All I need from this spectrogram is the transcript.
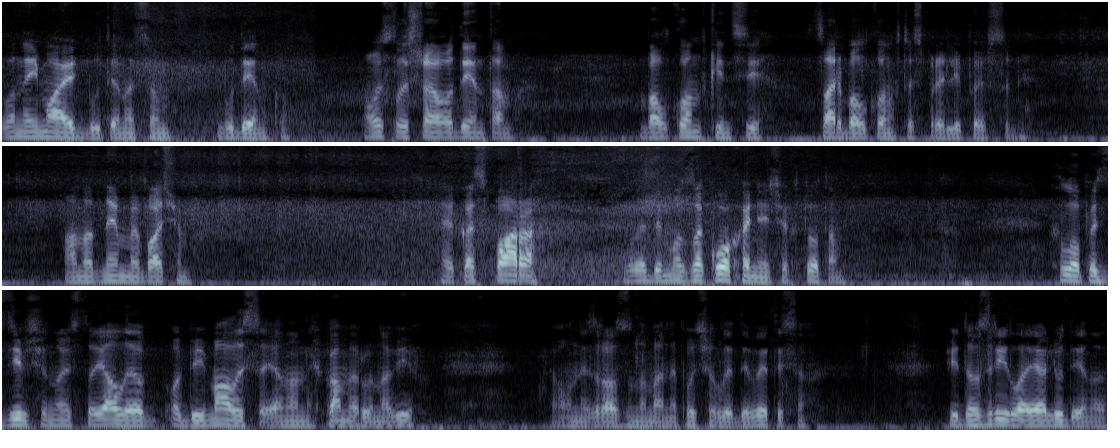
вони й мають бути на цьому будинку. Ось лише один там балкон в кінці, цар балкон хтось приліпив собі. А над ним ми бачимо якась пара, видимо, закохані чи хто там хлопець з дівчиною стояли, обіймалися, я на них камеру навів. Вони зразу на мене почали дивитися. Підозріла я людина.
